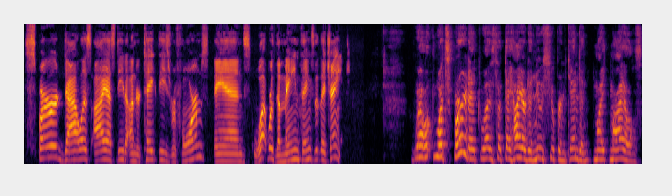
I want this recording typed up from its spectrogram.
spurred Dallas ISD to undertake these reforms, and what were the main things that they changed? Well, what spurred it was that they hired a new superintendent, Mike Miles,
